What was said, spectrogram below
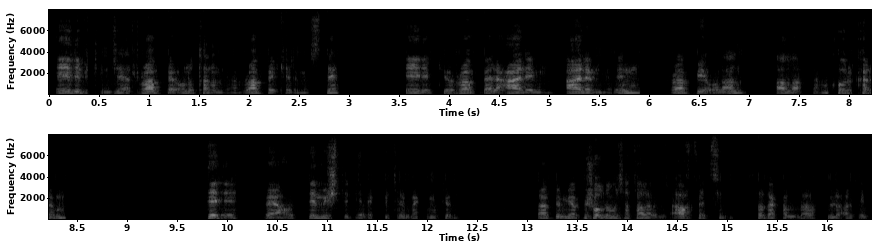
eyle bitince Rabbe onu tanımlayan Rabbe kelimesi de eyle bitiyor. Rabbel alemin. Alemlerin Rabbi olan Allah'tan korkarım dedi veyahut demişti diyerek bitirmek mümkün. Rabbim yapmış olduğumuz hatalarımızı affetsin. Sadakallahül azim.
